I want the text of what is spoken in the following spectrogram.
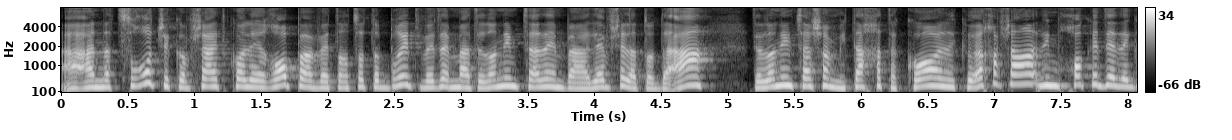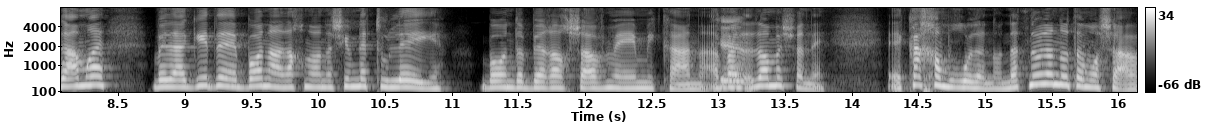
הנצרות שכבשה את כל אירופה ואת ארצות הברית וזה, מה, זה לא נמצא להם בלב של התודעה? זה לא נמצא שם מתחת הכל? כאילו, איך אפשר למחוק את זה לגמרי ולהגיד, בואנה, אנחנו אנשים נטולי. בואו נדבר עכשיו מכאן, כן. אבל לא משנה. אה, כך אמרו לנו, נתנו לנו את המושב.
